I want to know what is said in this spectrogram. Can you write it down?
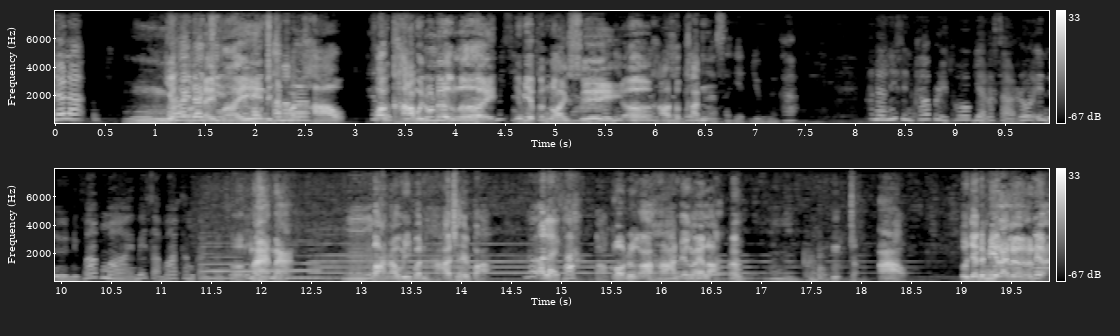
แล้วล่ะอืมเงียบก่อนได้ไหมนี่จะฟังข่าว ฟังข่าวไม่รู้เรื่องเลยเงียบๆกันหน่อยสิเออข่าวสำคัญ ขณะนี้สินค้าบริโภคยารักษาโรคอื่นๆอีกมากมาย ไม่สามารถทำการขนเอส่งอได้แม่แม่อืมบ้านเรามีปัญหาใช่ปะเรื่องอะไรคะอ้าวก็เรื่องอาหารยังไงล่ะฮะอืมจะอ้าวตัวจะได้มีอะไรเลยเหรอเนี่ย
